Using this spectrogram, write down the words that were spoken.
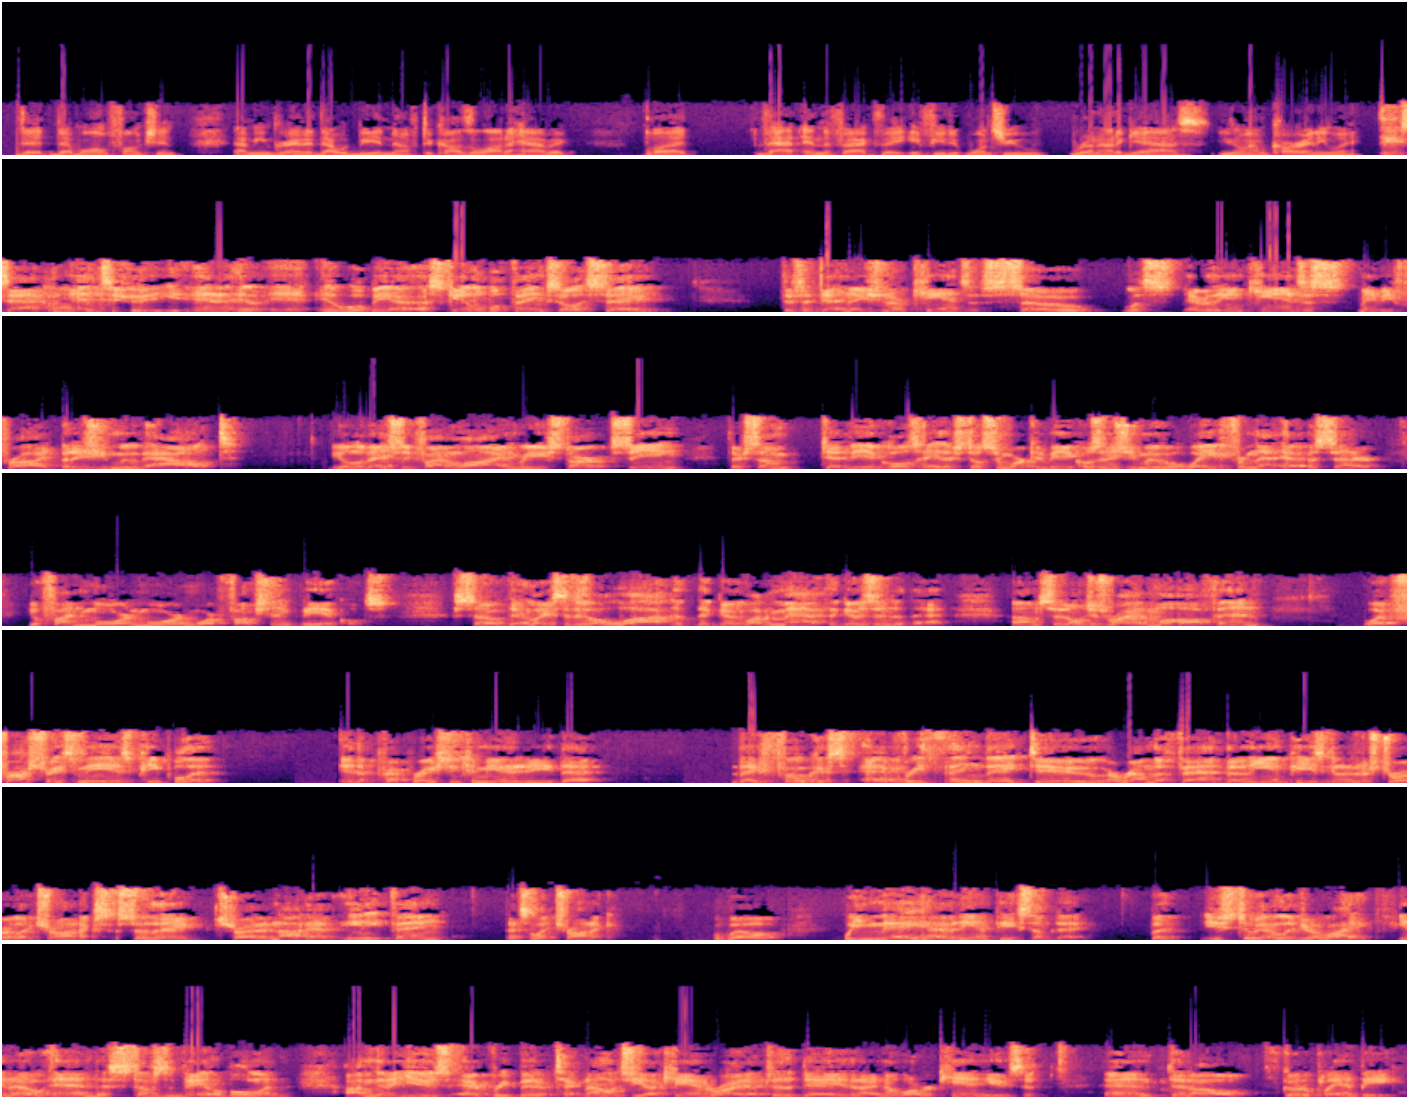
that that won't function. I mean, granted, that would be enough to cause a lot of havoc, but that and the fact that if you once you run out of gas, you don't have a car anyway. Exactly, oh. and two, and it, it, it will be a, a scalable thing. So let's say there's a detonation over Kansas. So let's everything in Kansas may be fried, but as you move out, you'll eventually find a line where you start seeing there's some dead vehicles. Hey, there's still some working vehicles, and as you move away from that epicenter, you'll find more and more and more functioning vehicles. So there, like I said, there's a lot that go, a lot of math that goes into that. Um, so don't just write them off. And what frustrates me is people that in the preparation community that they focus everything they do around the fact that an EMP is going to destroy electronics. So they try to not have anything that's electronic. Well, we may have an EMP someday but you still got to live your life, you know, and this stuff's mm-hmm. available and I'm going to use every bit of technology I can right up to the day that I no longer can use it. And then I'll go to plan B.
